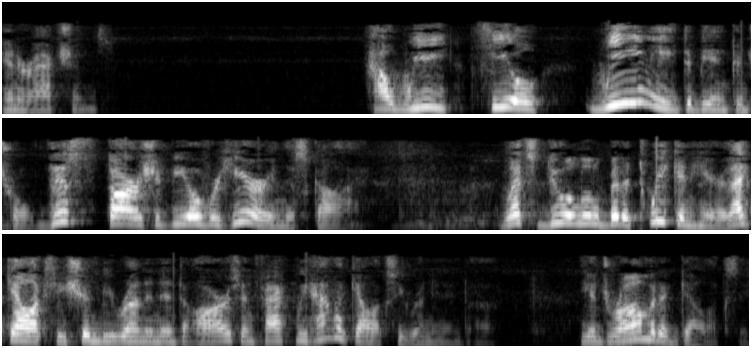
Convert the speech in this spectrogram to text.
interactions. How we feel we need to be in control. This star should be over here in the sky. Let's do a little bit of tweaking here. That galaxy shouldn't be running into ours. In fact, we have a galaxy running into us. The Andromeda galaxy,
